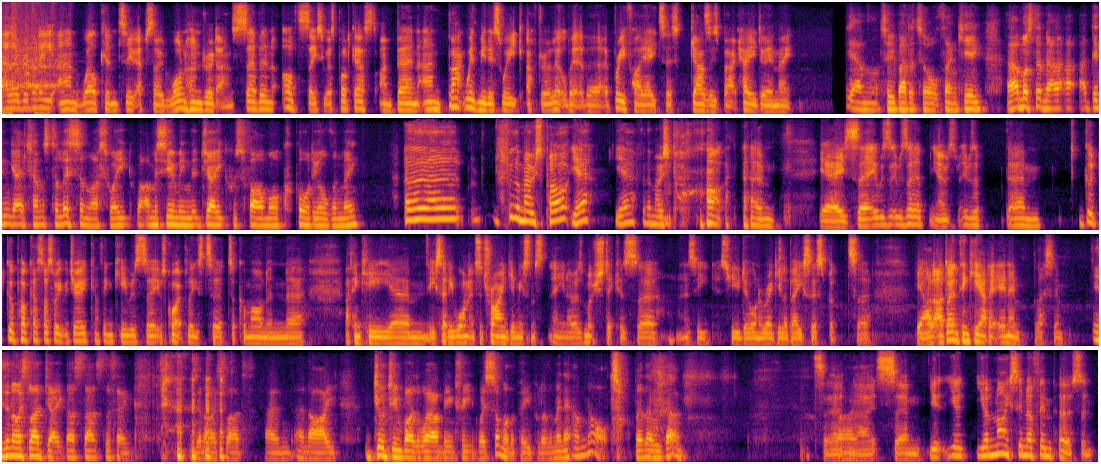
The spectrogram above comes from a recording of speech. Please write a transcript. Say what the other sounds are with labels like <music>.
Hello, everybody, and welcome to episode 107 of the Stacey West podcast. I'm Ben, and back with me this week after a little bit of a, a brief hiatus. Gaz is back. How you doing, mate? Yeah, I'm not too bad at all, thank you. Uh, I must admit, I, I didn't get a chance to listen last week, but I'm assuming that Jake was far more cordial than me. Uh, for the most part, yeah, yeah, for the most <laughs> part, um, yeah. Uh, it was, it was a, you know, it was, it was a um, good, good podcast last week with Jake. I think he was, uh, he was quite pleased to to come on, and uh, I think he, um, he said he wanted to try and give me some, you know, as much stick as uh, as he as you do on a regular basis, but. Yeah, I, I don't think he had it in him. Bless him. He's a nice lad, Jake. That's that's the thing. He's a <laughs> nice lad, and and I, judging by the way I'm being treated by some other people at the minute, I'm not. But there we go. It's, uh, no, it's um, you you you're nice enough in person.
